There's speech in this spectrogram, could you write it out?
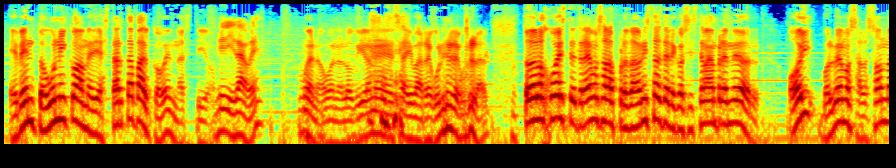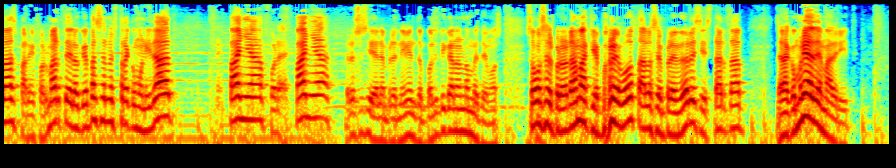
evento único a Media Startup Alcobendas, tío. Bien hilado, ¿eh? Bueno, bueno, los guiones ahí va, regular regular. Todos los jueves te traemos a los protagonistas del ecosistema emprendedor. Hoy volvemos a las ondas para informarte de lo que pasa en nuestra comunidad, en España, fuera de España, pero eso sí, del emprendimiento, en política no nos metemos. Somos el programa que pone voz a los emprendedores y startups de la Comunidad de Madrid.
